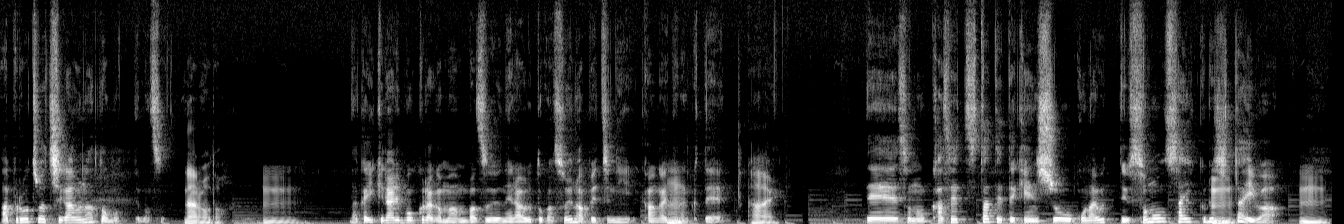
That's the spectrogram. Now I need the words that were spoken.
アプローチは違うなと思ってます。なるほど。うん。なんかいきなり僕らが万バズ狙うとかそういうのは別に考えてなくて、はい。でその仮説立てて検証を行うっていうそのサイクル自体は、うん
